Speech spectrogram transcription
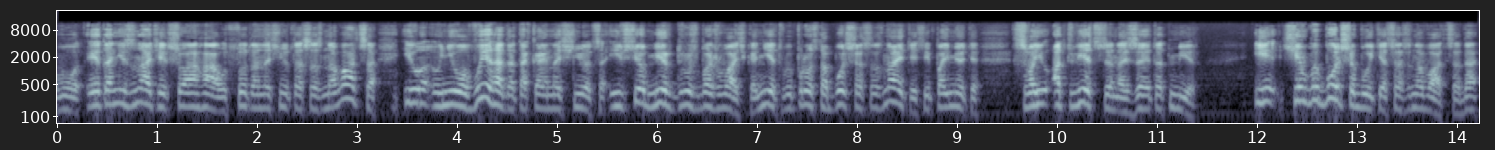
Вот. Это не значит, что ага, вот кто-то начнет осознаваться, и у, у него выгода такая начнется, и все, мир, дружба, жвачка. Нет, вы просто больше осознаетесь и поймете свою ответственность за этот мир. И чем вы больше будете осознаваться, да,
